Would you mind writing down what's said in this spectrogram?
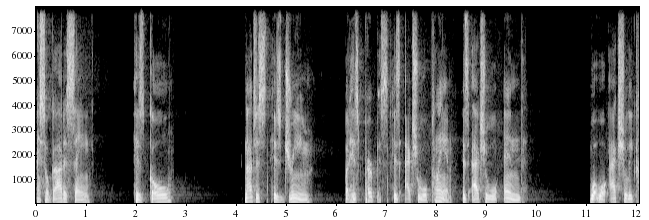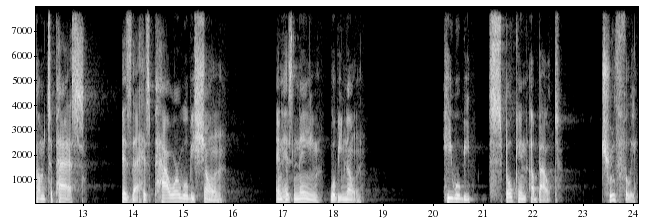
And so God is saying, his goal, not just his dream, but his purpose, his actual plan, his actual end. What will actually come to pass is that his power will be shown and his name will be known. He will be spoken about truthfully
